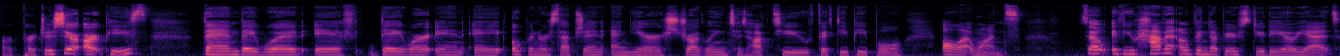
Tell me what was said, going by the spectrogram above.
or purchase your art piece than they would if they were in a open reception and you're struggling to talk to 50 people all at once. So, if you haven't opened up your studio yet,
